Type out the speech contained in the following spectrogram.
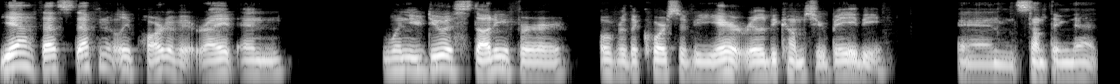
Yeah, that's definitely part of it, right? And when you do a study for over the course of a year, it really becomes your baby and something that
